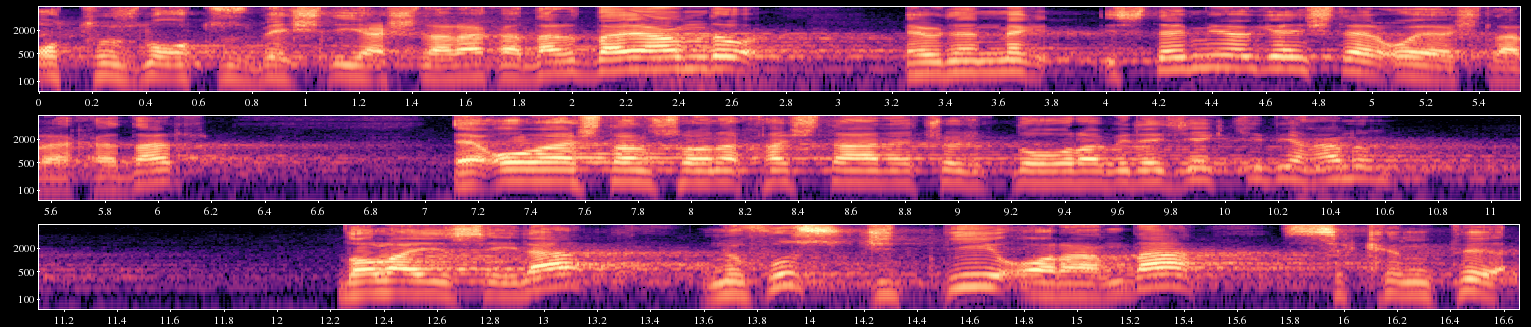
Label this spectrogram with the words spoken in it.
30'lu 35'li yaşlara kadar dayandı. Evlenmek istemiyor gençler o yaşlara kadar. E o yaştan sonra kaç tane çocuk doğurabilecek ki bir hanım? Dolayısıyla nüfus ciddi oranda sıkıntı,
